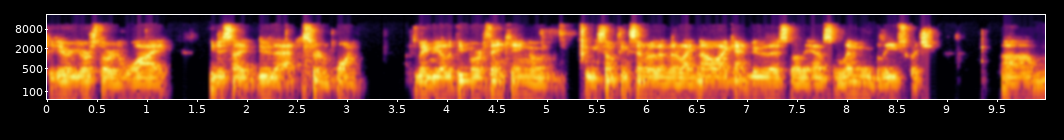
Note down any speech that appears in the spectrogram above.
to hear your story and why you decided to do that at a certain point. Because maybe other people are thinking of doing something similar, then they're like, no, I can't do this, or they have some limiting beliefs, which um,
